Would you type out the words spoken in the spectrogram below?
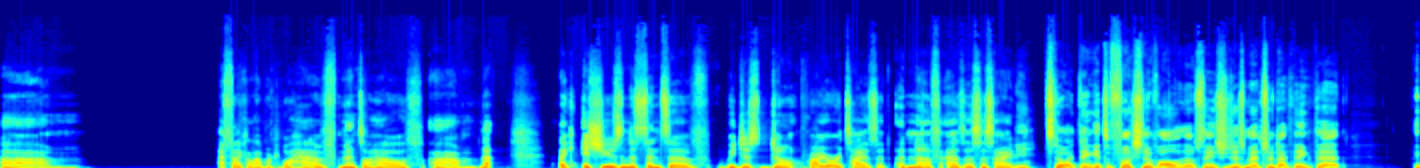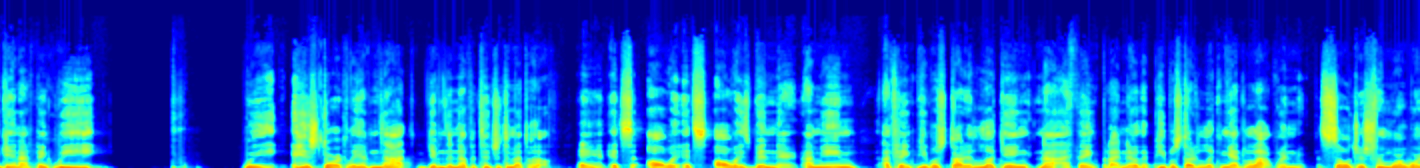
Um, I feel like a lot more people have mental health, um, not like issues in the sense of we just don't prioritize it enough as a society. So I think it's a function of all of those things you just mentioned. I think that again, I think we we historically have not given enough attention to mental health. And it's always it's always been there. I mean, I think people started looking, not I think, but I know that people started looking at a lot when soldiers from World War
